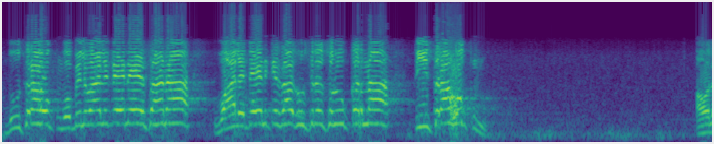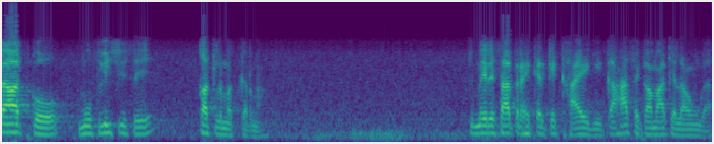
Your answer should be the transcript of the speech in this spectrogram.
دوسرا حکم، وہ بل والدین احسانہ۔ والدین کے ساتھ حسن سلوک کرنا۔ تیسرا حکم، اولاد کو مفلسی سے قتل مت کرنا۔ کہ میرے ساتھ رہ کر کے کھائے گی، کہاں سے کما کے لاؤں گا؟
